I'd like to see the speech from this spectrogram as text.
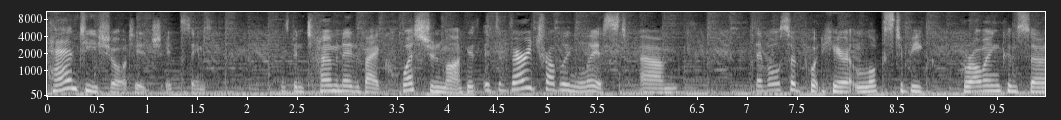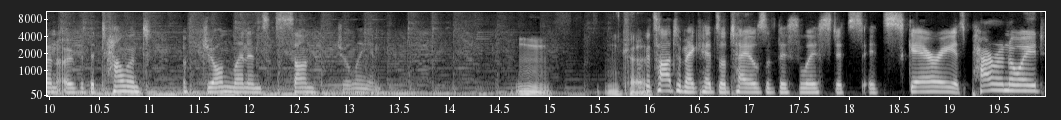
panty shortage, it seems, has been terminated by a question mark. It's a very troubling list. Um, they've also put here it looks to be growing concern over the talent of John Lennon's son, Julian. Mm. Okay. Look, it's hard to make heads or tails of this list. It's it's scary, it's paranoid,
